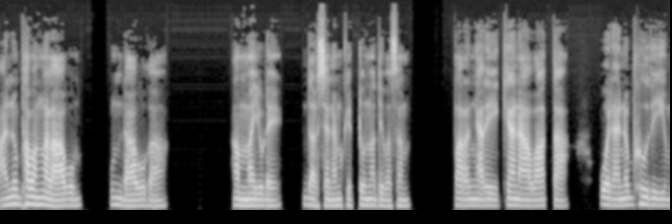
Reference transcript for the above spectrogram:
അനുഭവങ്ങളാവും ഉണ്ടാവുക. അമ്മയുടെ ദർശനം കിട്ടുന്ന ദിവസം പറഞ്ഞറിയിക്കാനാവാത്ത ഒരനുഭൂതിയും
